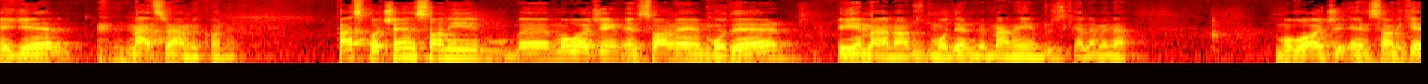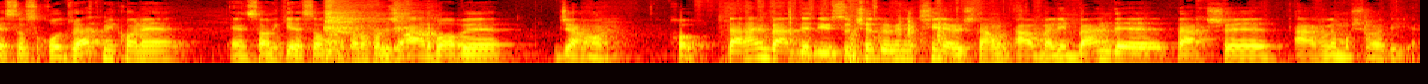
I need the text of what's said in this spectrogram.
هگل مطرح می‌کنه. پس با چه انسانی مواجهیم؟ انسان مدرن به یه معنا. مدرن به معنای امروزی کلمه نه. مواجه انسانی که احساس قدرت می‌کنه انسانی که احساس می‌کنه خودش ارباب جهان. خب در همین بند 240 ببینید چی نوشته. اون اولین بند بخش عقل مشاهدهگر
